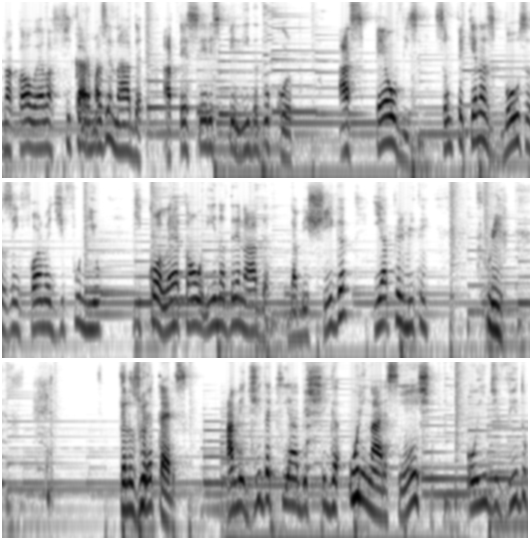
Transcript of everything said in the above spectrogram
na qual ela fica armazenada até ser expelida do corpo. As pelvis são pequenas bolsas em forma de funil que coletam a urina drenada da bexiga e a permitem fluir pelos ureteres. À medida que a bexiga urinária se enche, o indivíduo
